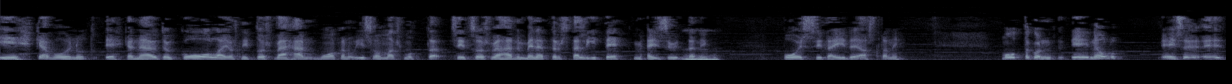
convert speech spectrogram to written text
ehkä voinut ehkä näytön koolla, jos niitä olisi vähän muokannut isommaksi, mutta sit se olisi vähän menettänyt sitä litemäisyyttä mm. niin pois siitä ideasta. Niin. Mutta kun ei ne ollut ei, se, ei,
